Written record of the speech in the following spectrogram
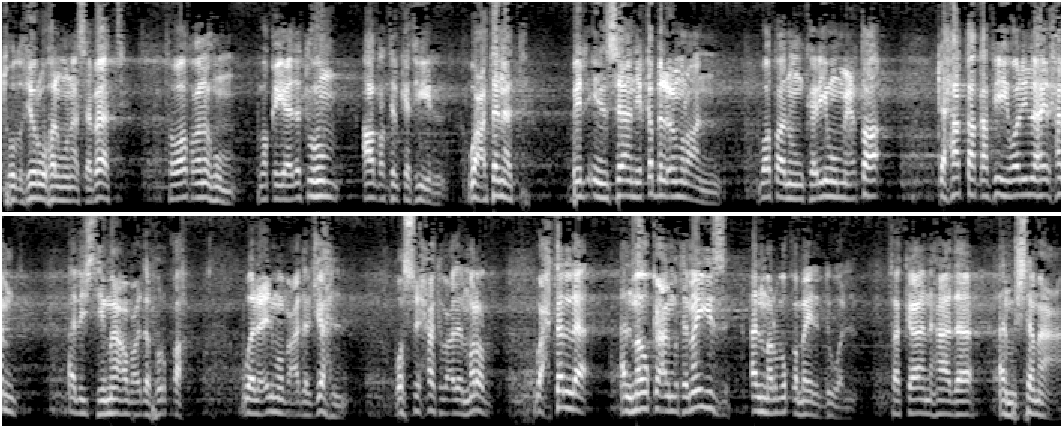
تظهرها المناسبات. فوطنهم وقيادتهم أعطت الكثير واعتنت بالإنسان قبل العمران. وطن كريم معطاء تحقق فيه ولله الحمد. الاجتماع بعد الفرقة والعلم بعد الجهل والصحة بعد المرض واحتل الموقع المتميز المربوق بين الدول. فكان هذا المجتمع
